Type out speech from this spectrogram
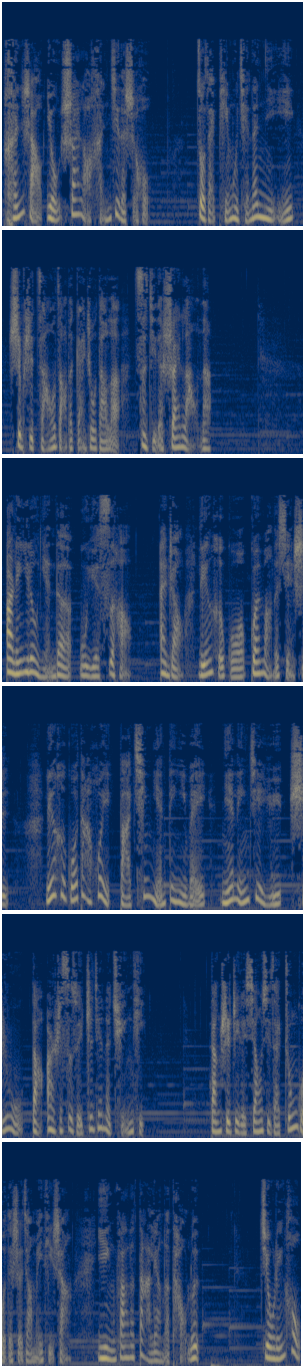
很少有衰老痕迹的时候。坐在屏幕前的你，是不是早早的感受到了自己的衰老呢？二零一六年的五月四号，按照联合国官网的显示，联合国大会把青年定义为年龄介于十五到二十四岁之间的群体。当时这个消息在中国的社交媒体上引发了大量的讨论。九零后，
